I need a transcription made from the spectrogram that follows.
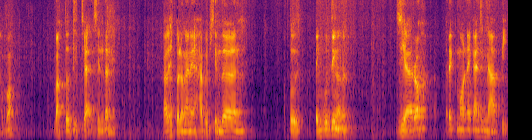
apa? Waktu dijak sinten? Kalih golongane Habib sinten? Waktu ping pundi ngoten? Ziarah rikmone Kanjeng Nabi.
